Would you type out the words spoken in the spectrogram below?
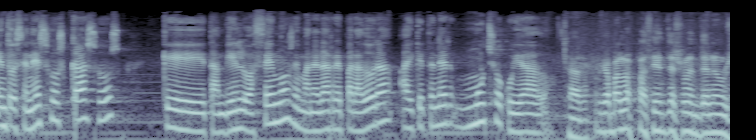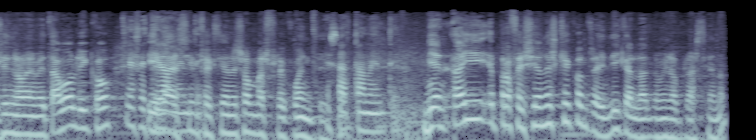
Entonces, en esos casos que también lo hacemos de manera reparadora, hay que tener mucho cuidado. Claro, porque además los pacientes suelen tener un síndrome metabólico y las infecciones son más frecuentes. Exactamente. Bien, hay profesiones que contraindican la abdominoplastia, ¿no?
